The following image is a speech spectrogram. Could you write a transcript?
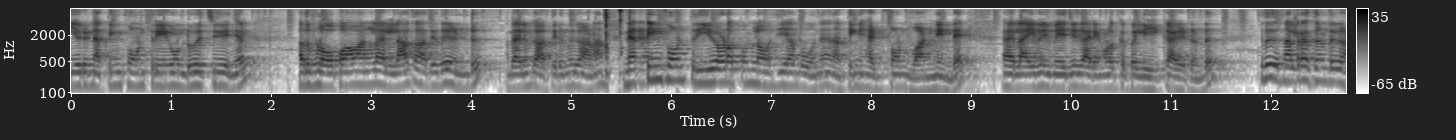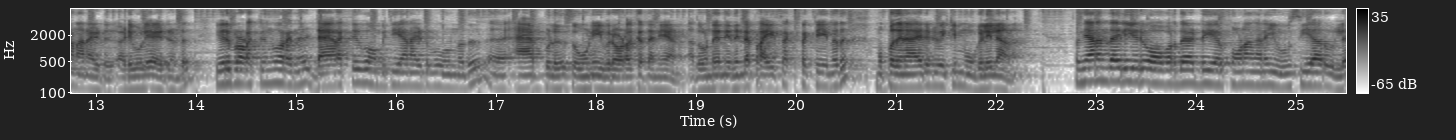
ഈ ഒരു നത്തിങ് ഫോൺ ത്രീ കൊണ്ടുവച്ച് കഴിഞ്ഞാൽ അത് ഫ്ലോപ്പ് ആവാനുള്ള എല്ലാ സാധ്യതയും ഉണ്ട് എന്തായാലും കാത്തിരുന്ന് കാണാം. നത്തിങ് ഫോൺ ത്രീയോടൊപ്പം ലോഞ്ച് ചെയ്യാൻ പോകുന്ന നത്തിങ് ഹെഡ്ഫോൺ വണ്ണിന്റെ ലൈവ് ഇമേജ് കാര്യങ്ങളൊക്കെ ഇപ്പോൾ ലീക്ക് ആയിട്ടുണ്ട്. ഇത് നല്ല രസമുണ്ട് കാണാനായിട്ട് അടിപൊളിയായിട്ടുണ്ട്. ഈ ഒരു പ്രോഡക്റ്റ് എന്ന് പറയുന്നത് ഡയറക്റ്റ് കോമ്പറ്റ് ചെയ്യാനായിട്ട് പോകുന്നത് ആപ്പിൾ സോണി ഇവരോടൊക്കെ തന്നെയാണ്. അതുകൊണ്ട് തന്നെ ഇതിന്റെ പ്രൈസ് എക്സ്പെക്ട് ചെയ്യുന്നത് മുപ്പതിനായിരം രൂപയ്ക്ക് മുകളിലാണ്. അപ്പോൾ ഞാൻ എന്തായാലും ഈ ഒരു ഓവർ ദ ഹെഡ് ഇയർഫോൺ അങ്ങനെ യൂസ് ചെയ്യാറില്ല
